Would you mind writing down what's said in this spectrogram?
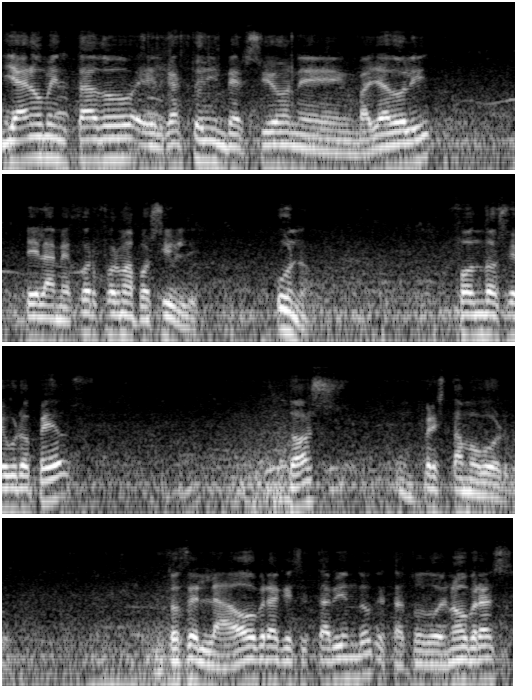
Y han aumentado el gasto en inversión en Valladolid de la mejor forma posible. Uno, fondos europeos. Dos, un préstamo gordo. Entonces la obra que se está viendo, que está todo en obras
